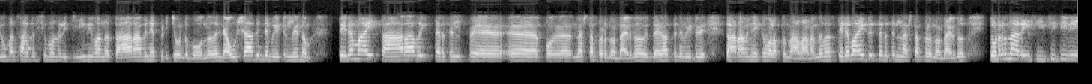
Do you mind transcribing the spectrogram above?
രൂപസാദൃശ്യമുള്ള ഒരു ജീവി വന്ന് താറാവിനെ പിടിച്ചുകൊണ്ട് പോകുന്നത്. നൌഷാദിന്റെ വീട്ടിൽ നിന്നും സ്ഥിരമായി താറാവ് ഇത്തരത്തിൽ നഷ്ടപ്പെടുന്നുണ്ടായിരുന്നു. ഇദ്ദേഹത്തിന്റെ വീട്ടിൽ താറാവിനെയൊക്കെ വളർത്തുന്ന ആളാണ്. എന്നാൽ സ്ഥിരമായിട്ട് ഇത്തരത്തിൽ നഷ്ടപ്പെടുന്നുണ്ടായിരുന്നു. തുടർന്നാണ് ഈ സി സി ടി വി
